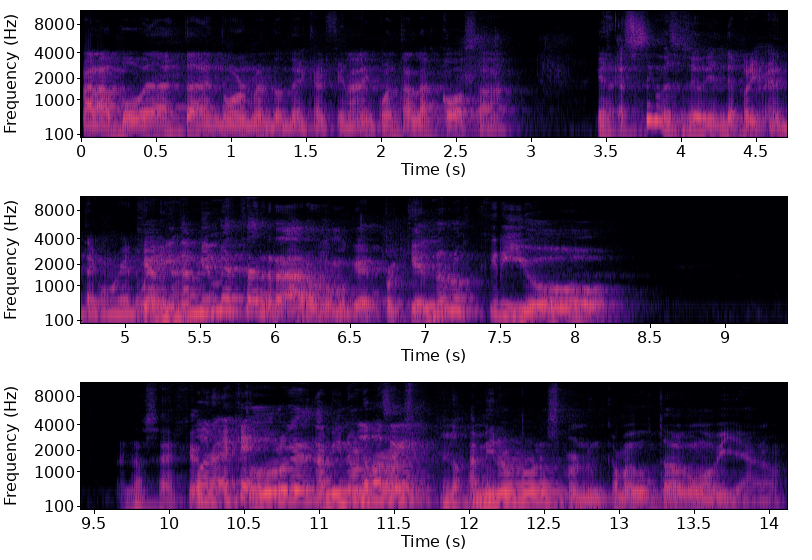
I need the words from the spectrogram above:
a la bóveda esta de Norman, donde que al final encuentran las cosas. Eso sí hubiese sido bien deprimente. Como que, Que a mí también me está raro, como que, porque él no los crió. No sé, es que, Bueno, es que todo lo que a mí Norman, pasa es no- a mí Norman Osborn nunca me ha gustado como villano.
